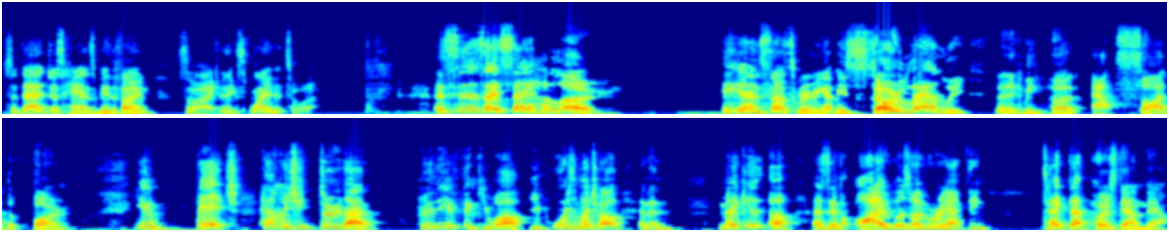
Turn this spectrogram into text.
So Dad just hands me the phone so I can explain it to her. As soon as I say hello, Ian starts screaming at me so loudly that it can be heard outside the phone. You bitch! How could you do that? Who do you think you are? You poison my child and then make it up as if I was overreacting? Take that post down now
